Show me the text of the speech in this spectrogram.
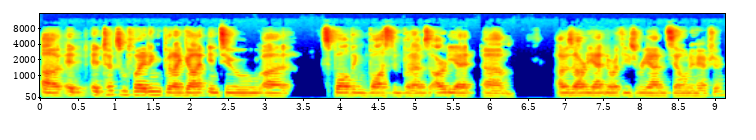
uh it, it took some fighting but i got into uh Spaulding boston but i was already at um I was already at Northeast Rehab in Salem, New Hampshire.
